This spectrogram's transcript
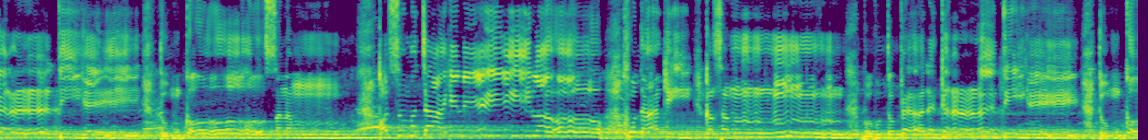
করতি হে, তুমকো সনম। কসম চাহনে লো খুদা কি কসম। বহু তো প্যার করতি হে, তুমকো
